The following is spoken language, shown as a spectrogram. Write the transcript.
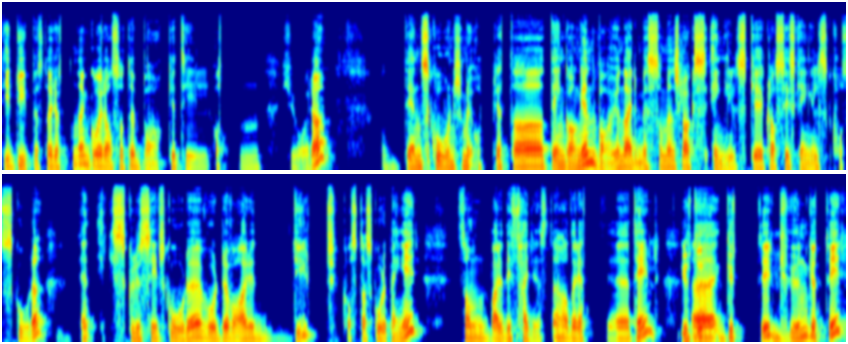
De dypeste røttene går altså tilbake til 1820-åra. Den skolen som ble oppretta den gangen, var jo nærmest som en slags engelsk, klassisk engelsk kostskole. En eksklusiv skole hvor det var dyrt, kosta skolepenger, som bare de færreste hadde rett eh, til. Gutter. Eh, gutter, kun gutter.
